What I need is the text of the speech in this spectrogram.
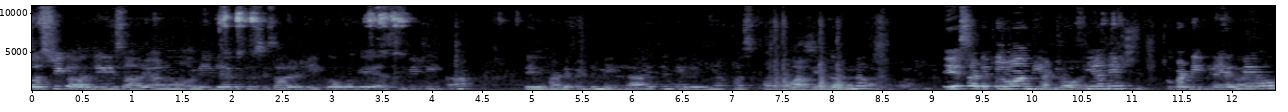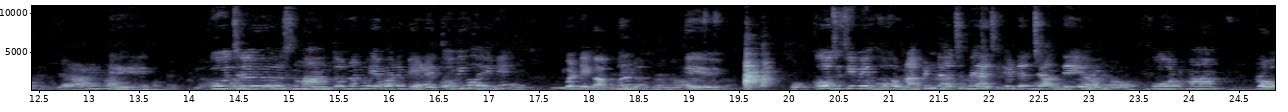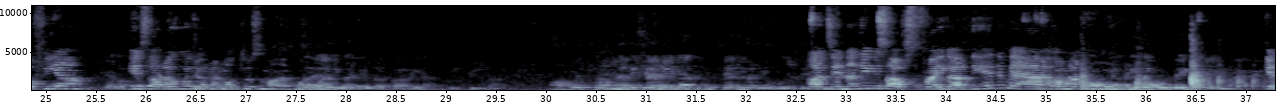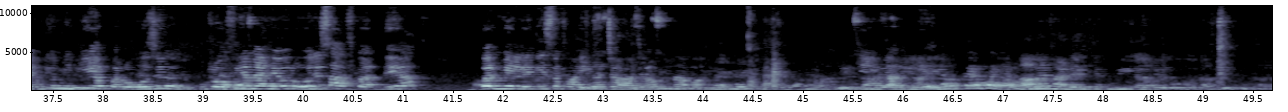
ਸਤਿ ਸ਼੍ਰੀ ਅਕਾਲ ਜੀ ਸਾਰਿਆਂ ਨੂੰ। ਉਮੀਦ ਹੈ ਕਿ ਤੁਸੀਂ ਸਾਰੇ ਠੀਕ ਹੋਵੋਗੇ, ਅਸੀਂ ਵੀ ਠੀਕ ਹਾਂ। ਤੇ ਸਾਡੇ ਪਿੰਡ ਮੇਲਾ ਹੈ ਤੇ ਮੇਲੇ ਦੀਆਂ ਆਪਾਂ ਸਫਾਈਆਂ ਕਰਨ। ਇਹ ਸਾਡੇ ਪਹਿਲਵਾਨ ਦੀਆਂ ਟਰੋਫੀਆਂ ਨੇ, ਕਬੱਡੀ ਪਲੇਅਰ ਨੇ ਉਹ। ਤੇ ਕੁਝ ਸਮਾਨ ਤਾਂ ਉਹਨਾਂ ਨੂੰ ਇਹ ਵਾਲੇ ਮੇਲੇ ਤੋਂ ਵੀ ਹੋਏ ਨੇ, ਵੱਡੇ ਕੱਪ। ਤੇ ਕੁਝ ਜਿਵੇਂ ਹੋਰਨਾਂ ਪਿੰਡਾਂ 'ਚ ਮੈਚ ਖੇਡਣ ਜਾਂਦੇ ਆ, ਫੋਟੋਆਂ, ਟਰੋਫੀਆਂ, ਇਹ ਸਾਰਾ ਕੁਝ ਉਹਨਾਂ ਨੂੰ ਉੱਥੋਂ ਸਮਾਨ ਮਿਲਦਾ ਅੱਜ ਇਹਨਾਂ ਦੀ ਵੀ ਸਾਫ਼ ਸਫ਼ਾਈ ਕਰਦੀ ਹੈ ਤੇ ਮੈਂ ਉਹਨਾਂ ਨੂੰ ਕਹਿੰਦੀ ਹੁੰਦੀ ਕਿ ਆਪਾਂ ਰੋਜ਼ ਟਰੋਫੀਆਂ ਵੈਸੇ ਉਹ ਰੋਜ਼ ਸਾਫ਼ ਕਰਦੇ ਆ ਪਰ ਮੇਲੇ ਦੀ ਸਫ਼ਾਈ ਦਾ ਚਾਰਜ ਹੁੰਦਾ ਵਾ। ਕੀ ਕਰੀਏ ਆਵੇ ਸਾਡੇ ਇੱਥੇ ਕੁੜੀ ਦਾ ਤੇ ਉਹ ਦੱਸਦੀ ਹੁੰਦਾ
